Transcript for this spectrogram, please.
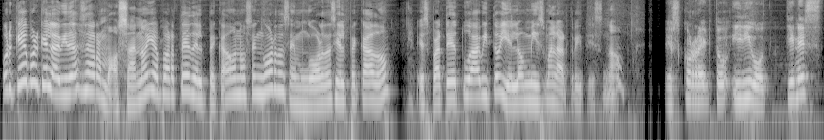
¿Por qué? Porque la vida es hermosa, ¿no? Y aparte del pecado no se engorda, se engorda y el pecado es parte de tu hábito y es lo mismo en la artritis, ¿no? Es correcto. Y digo, tienes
